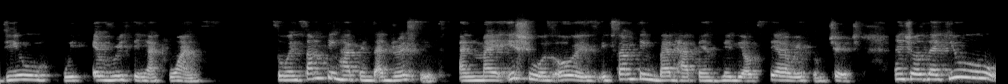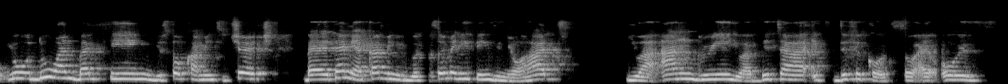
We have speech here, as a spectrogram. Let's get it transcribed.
deal with everything at once. So when something happens, address it. And my issue was always if something bad happens, maybe I'll stay away from church. And she was like, You you do one bad thing, you stop coming to church. By the time you're coming, you've got so many things in your heart you are angry, you are bitter, it's difficult. So I always,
